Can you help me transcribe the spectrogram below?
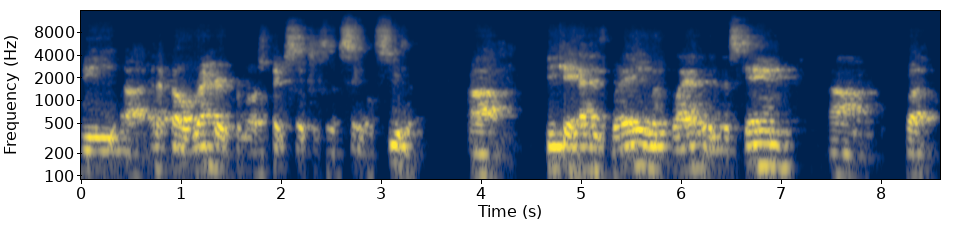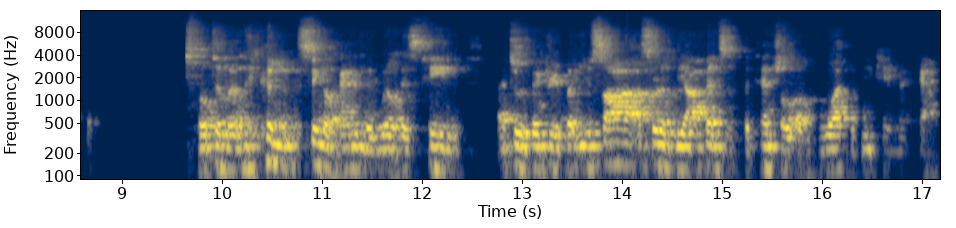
the uh, NFL record for most pick sixes in a single season. Uh, DK had his way with Bland in this game, uh, but ultimately couldn't single-handedly will his team uh, to a victory. But you saw sort of the offensive potential of what the DK Metcalf can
